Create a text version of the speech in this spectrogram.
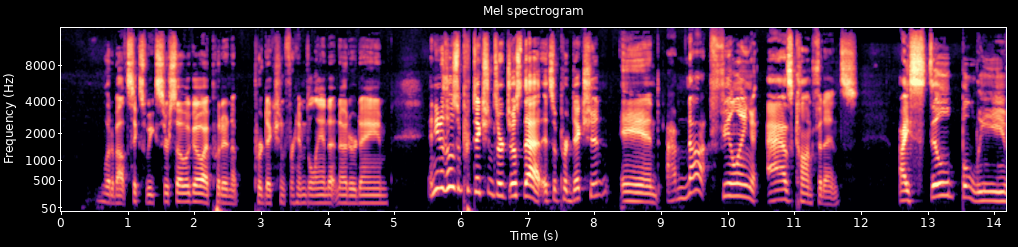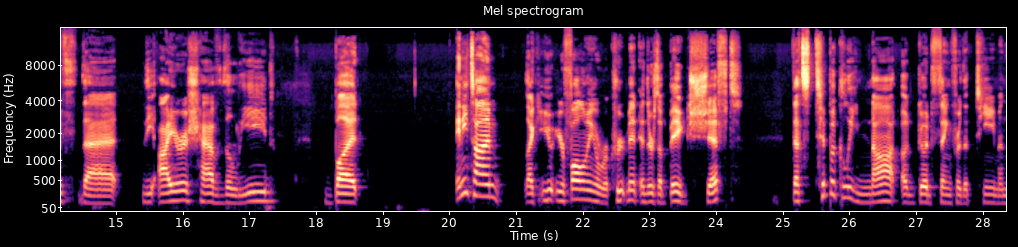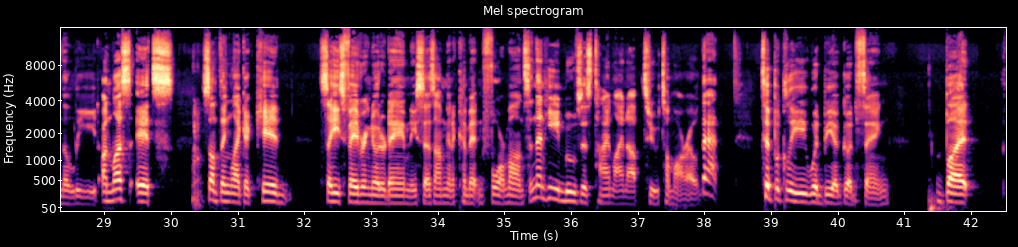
what about six weeks or so ago, I put in a prediction for him to land at Notre Dame. And you know, those predictions are just that. It's a prediction, and I'm not feeling as confident. I still believe that the Irish have the lead, but anytime like you, you're following a recruitment and there's a big shift, that's typically not a good thing for the team and the lead, unless it's something like a kid say he's favoring Notre Dame and he says I'm going to commit in 4 months and then he moves his timeline up to tomorrow. That typically would be a good thing. But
